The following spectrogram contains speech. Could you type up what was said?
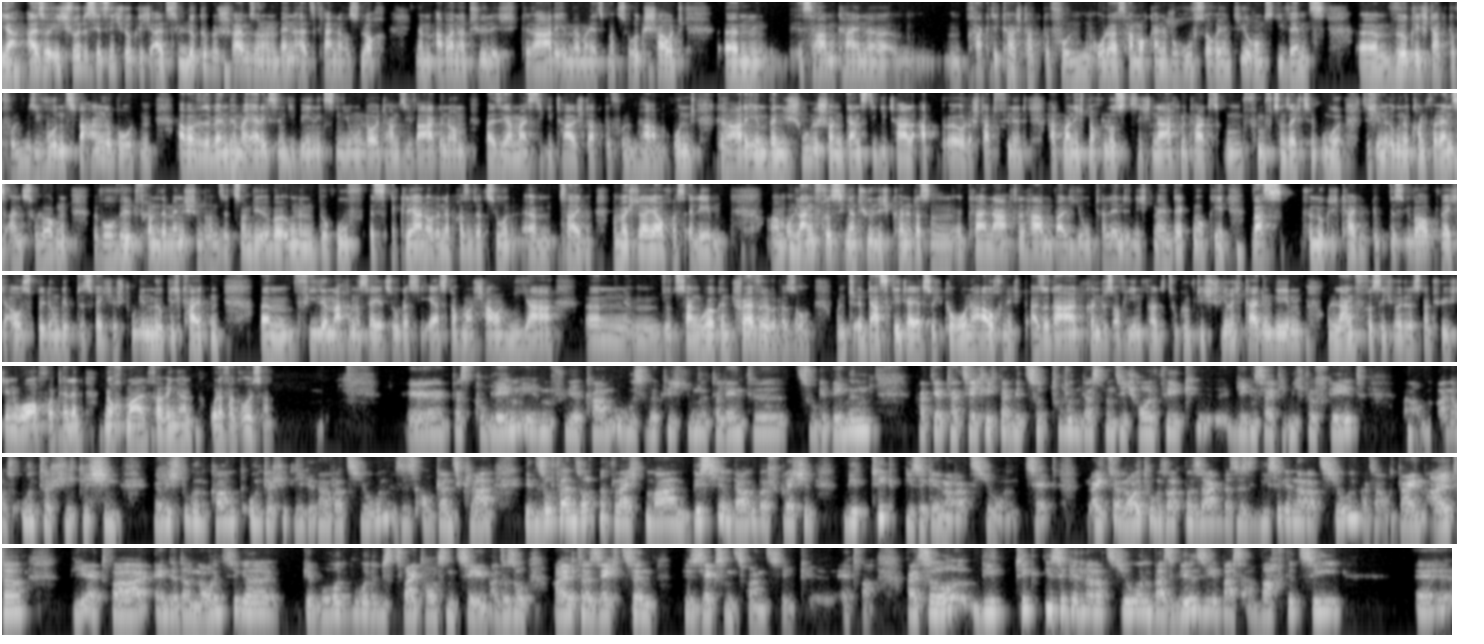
Ja, also ich würde es jetzt nicht wirklich als Lücke beschreiben, sondern wenn als kleineres Loch. Ähm, aber natürlich, gerade eben, wenn man jetzt mal zurückschaut, ähm, es haben keine ähm, Praktika stattgefunden oder es haben auch keine Berufsorientierungsevents ähm, wirklich stattgefunden. Sie wurden zwar angeboten, aber wenn wir mal ehrlich sind, die wenigsten jungen Leute haben sie wahrgenommen, weil sie ja meist digital stattgefunden haben. Und gerade eben, wenn die Schule schon ganz digital ab äh, oder stattfindet, hat man nicht noch Lust, sich nachmittags um 15, 16 Uhr sich in irgendeine Konferenz einzuloggen, wo wildfremde Menschen drin sitzen und dir über irgendeinen Beruf es erklären oder eine Präsentation ähm, zeigen. Man möchte da ja auch was erleben. Ähm, und langfristig natürlich könnte das einen kleinen Nachteil haben, weil die jungen Talente nicht mehr entdecken, okay, was für Möglichkeiten gibt es überhaupt, welche Ausbildung gibt es, welche Studienmöglichkeiten. Ähm, viele machen es ja jetzt so, dass sie erst nochmal schauen, ein Jahr ähm, sozusagen Work and Travel oder so. Und das geht ja jetzt durch Corona auch nicht. Also da könnte es auf jeden Fall zukünftig Schwierigkeiten geben und langfristig würde das natürlich den War for Talent nochmal verringern oder vergrößern. Äh, das Problem eben für KMUs, wirklich junge Talente zu gewinnen, hat ja tatsächlich damit zu tun, dass man sich häufig gegenseitig nicht versteht, man aus unterschiedlichen Richtungen kommt, unterschiedliche Generationen. Es ist auch ganz klar. Insofern sollten wir vielleicht mal ein bisschen darüber sprechen, wie tickt diese Generation Z. Vielleicht zur Erläuterung sollte man sagen, dass es diese Generation, also auch dein Alter, die etwa Ende der 90er geboren wurde bis 2010, also so Alter 16 bis 26 etwa. Also wie tickt diese Generation, was will sie, was erwartet sie, äh,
